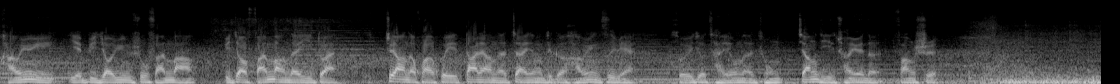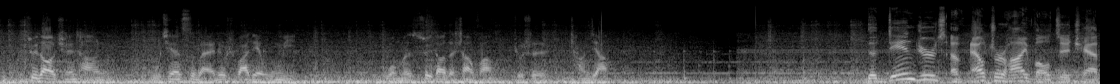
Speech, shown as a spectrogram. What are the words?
航运也比较运输繁忙，比较繁忙的一段， 这样的话会大量的占用这个航运资源，所以就采用了从江底穿越的方式。隧道全长五千四百六十八点五米，我们隧道的上方就是长江。The dangers of ultra high voltage have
